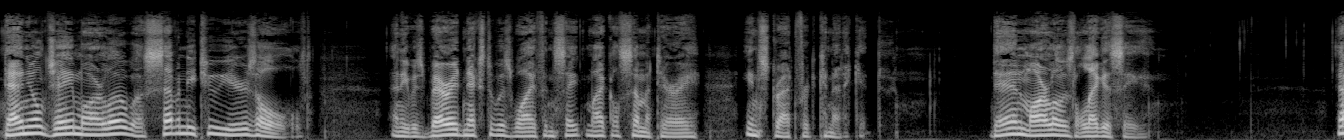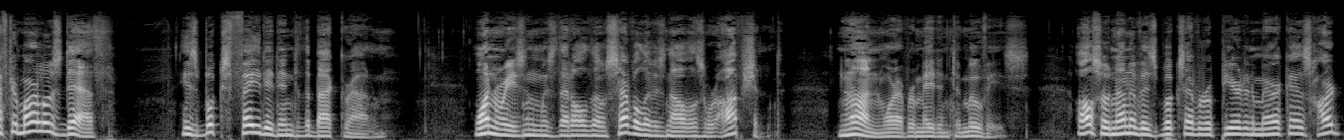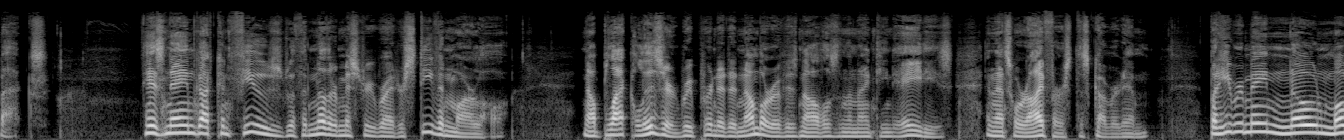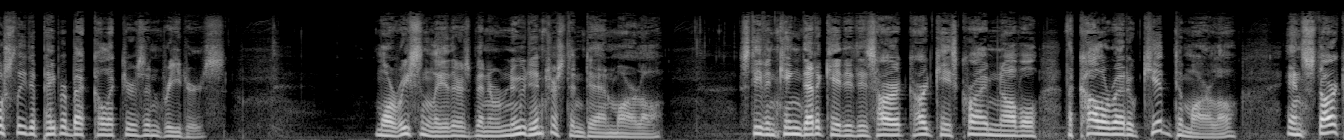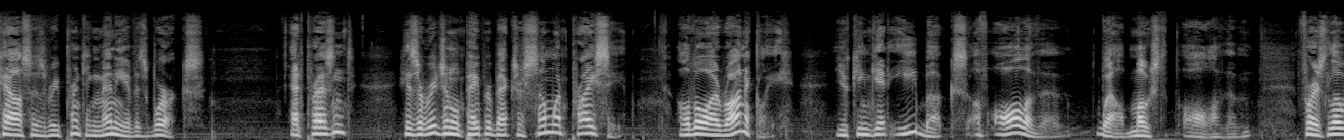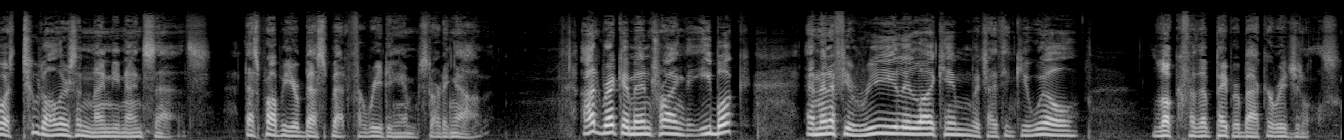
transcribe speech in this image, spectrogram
Daniel J. Marlowe was 72 years old, and he was buried next to his wife in St. Michael's Cemetery in Stratford, Connecticut. Dan Marlowe's legacy. After Marlowe's death, his books faded into the background. One reason was that although several of his novels were optioned, none were ever made into movies. Also, none of his books ever appeared in America as hardbacks. His name got confused with another mystery writer, Stephen Marlowe. Now, Black Lizard reprinted a number of his novels in the 1980s, and that's where I first discovered him. But he remained known mostly to paperback collectors and readers. More recently, there's been a renewed interest in Dan Marlowe. Stephen King dedicated his hard, hard case crime novel, The Colorado Kid, to Marlowe, and Stark House is reprinting many of his works. At present, his original paperbacks are somewhat pricey, although ironically, you can get ebooks of all of them, well, most all of them, for as low as $2.99. That's probably your best bet for reading him starting out. I'd recommend trying the ebook. And then if you really like him, which I think you will, look for the paperback originals.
